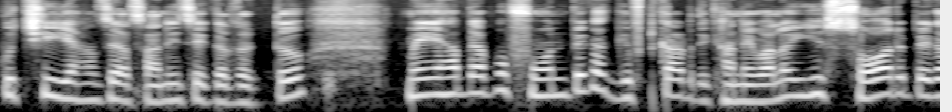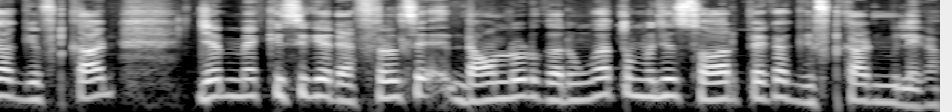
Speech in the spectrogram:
कुछ ही यहाँ से आसानी से कर सकते हो। मैं यहाँ पर आपको फ़ोनपे का गिफ्ट कार्ड दिखाने वाला हूँ। ये सौ रुपये का गिफ्ट कार्ड जब मैं किसी के रेफरल से डाउनलोड करूँगा तो मुझे सौ रुपये का गिफ्ट कार्ड मिलेगा।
